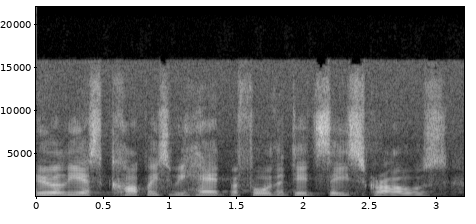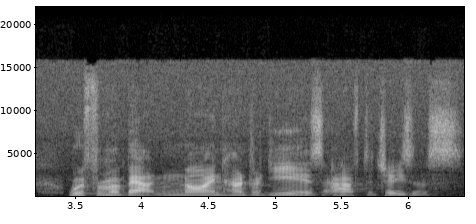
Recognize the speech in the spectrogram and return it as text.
earliest copies we had before the Dead Sea Scrolls were from about 900 years after Jesus.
